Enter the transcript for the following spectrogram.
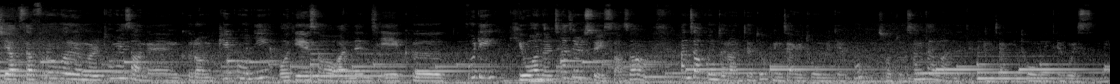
주치약사 프로그램을 통해서는 그런 피곤이 어디에서 왔는지 그 뿌리 기원을 찾을 수 있어서 환자분들한테도 굉장히 도움이 되고 저도 상담하는데 굉장히 도움이 되고 있습니다.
